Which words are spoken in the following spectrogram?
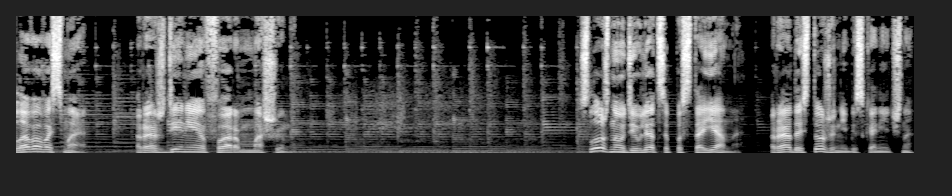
Глава 8. Рождение фарм-машины. Сложно удивляться постоянно. Радость тоже не бесконечна,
